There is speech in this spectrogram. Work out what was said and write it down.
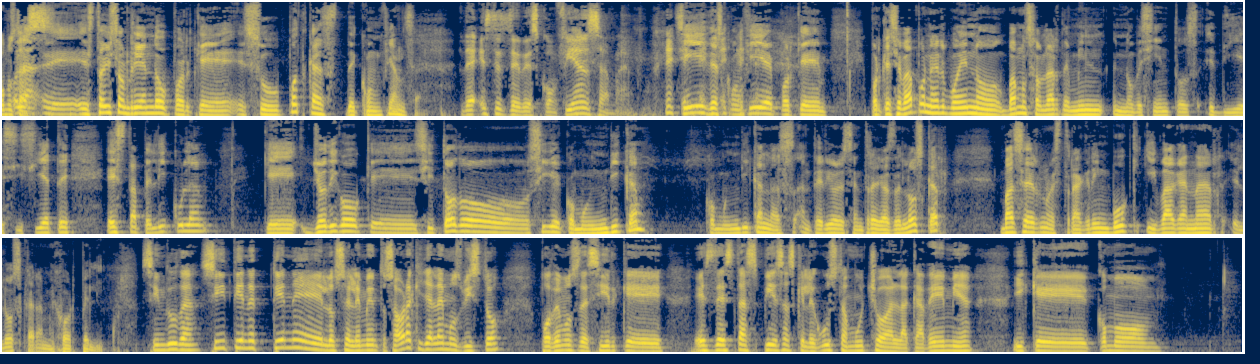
¿Cómo Hola, estás? eh, estoy sonriendo porque su podcast de confianza. De- este es de desconfianza, man. Sí, desconfíe porque porque se va a poner bueno. Vamos a hablar de 1917, esta película que yo digo que si todo sigue como indica, como indican las anteriores entregas del Oscar, va a ser nuestra Green Book y va a ganar el Oscar a mejor película. Sin duda, sí, tiene, tiene los elementos. Ahora que ya la hemos visto, podemos decir que es de estas piezas que le gusta mucho a la academia y que como,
